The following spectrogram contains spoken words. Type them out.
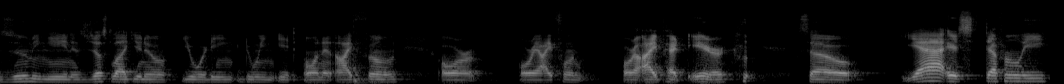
zooming in. Is just like you know you were doing, doing it on an iPhone or or iPhone or iPad Air so yeah it's definitely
